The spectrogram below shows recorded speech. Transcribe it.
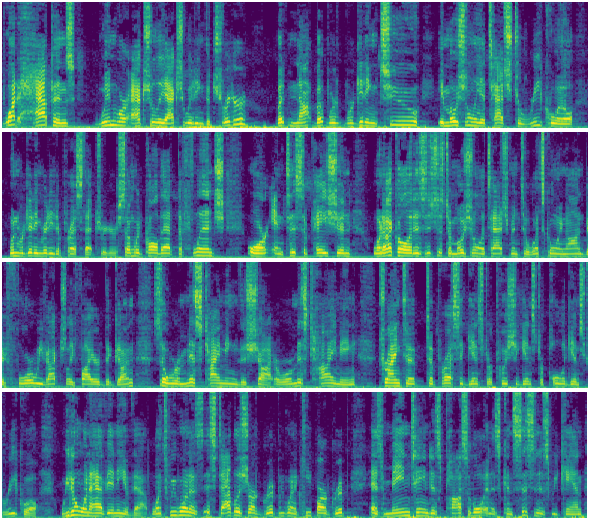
what happens when we're actually actuating the trigger but not but we're, we're getting too emotionally attached to recoil when we're getting ready to press that trigger. Some would call that the flinch or anticipation. What I call it is it's just emotional attachment to what's going on before we've actually fired the gun. So we're mistiming the shot or we're mistiming trying to, to press against or push against or pull against recoil. We don't want to have any of that. Once we want to establish our grip, we want to keep our grip as maintained as possible and as consistent as we can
